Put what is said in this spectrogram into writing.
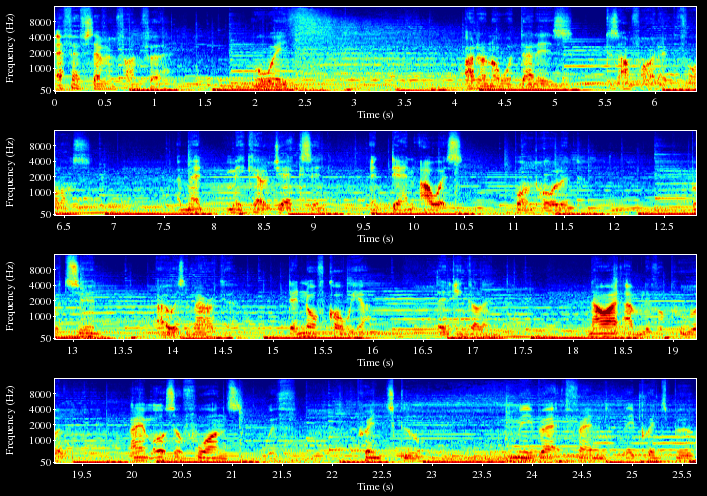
FF7 fanfare. Oh wait. I don't know what that is, because I'm far out to follows. I met Michael Jackson, and then I was born Poland. But soon, I was America, then North Korea, then England. Now I am Liverpool. I am also friends with Prince Goo, my best friend, the Prince Boo,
